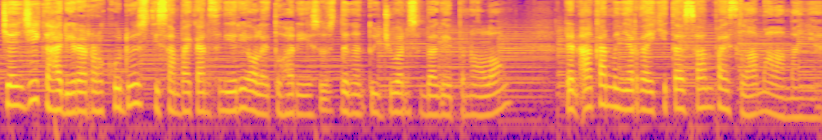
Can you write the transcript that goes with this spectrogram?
Janji kehadiran Roh Kudus disampaikan sendiri oleh Tuhan Yesus dengan tujuan sebagai penolong dan akan menyertai kita sampai selama-lamanya.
